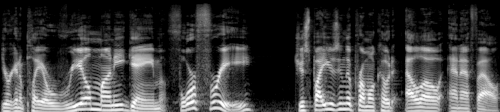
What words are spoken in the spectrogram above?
you're going to play a real money game for free just by using the promo code LONFL.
